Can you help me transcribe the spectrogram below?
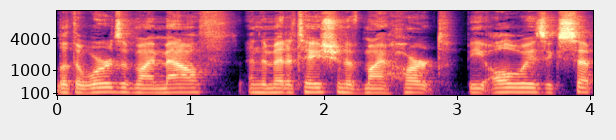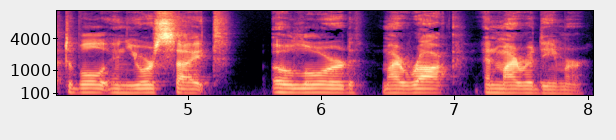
Let the words of my mouth and the meditation of my heart be always acceptable in your sight, O Lord, my rock and my redeemer.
